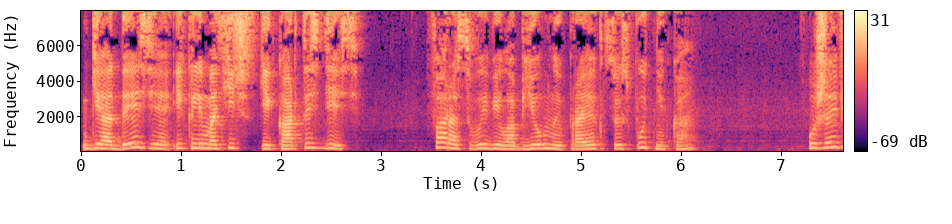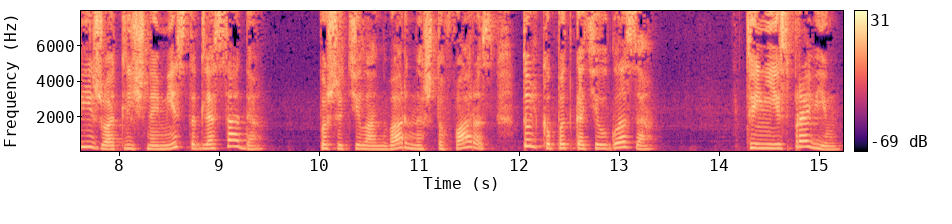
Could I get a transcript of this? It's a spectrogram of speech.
Геодезия и климатические карты здесь. Фарас вывел объемную проекцию спутника. «Уже вижу отличное место для сада», – пошутил Анвар, на что Фарас только подкатил глаза. «Ты неисправим».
